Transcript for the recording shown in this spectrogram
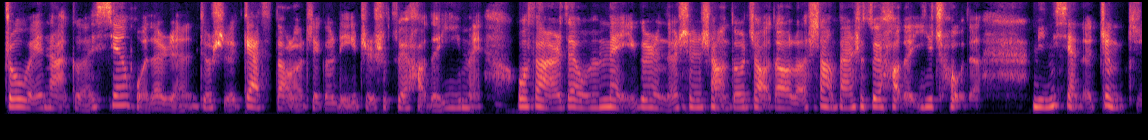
周围哪个鲜活的人，就是 get 到了这个离职是最好的医美。我反而在我们每一个人的身上都找到了上班是最好的医丑的明显的证据。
